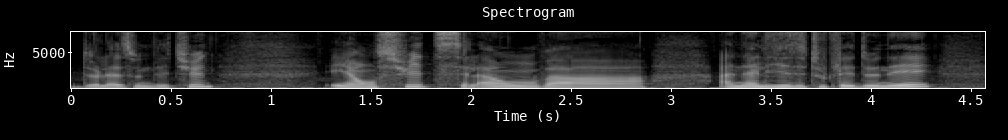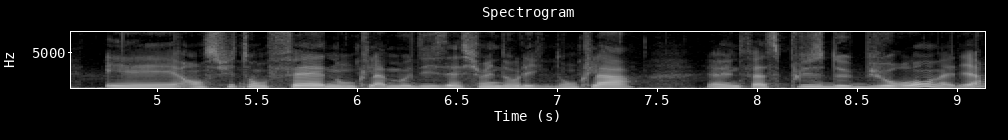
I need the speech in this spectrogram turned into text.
de la zone d'étude. Et ensuite, c'est là où on va analyser toutes les données. Et ensuite, on fait donc la modélisation hydraulique. Donc là, il y a une phase plus de bureau, on va dire,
